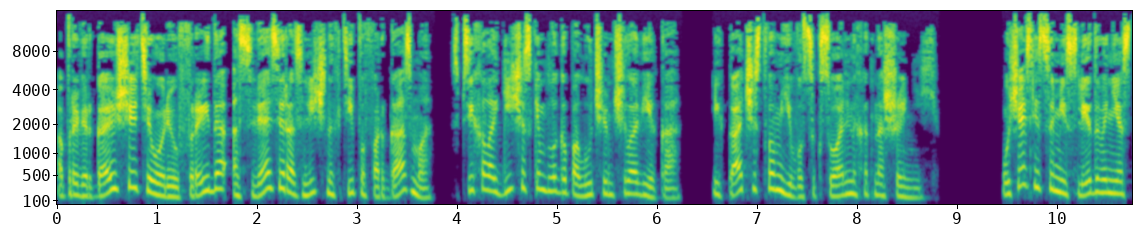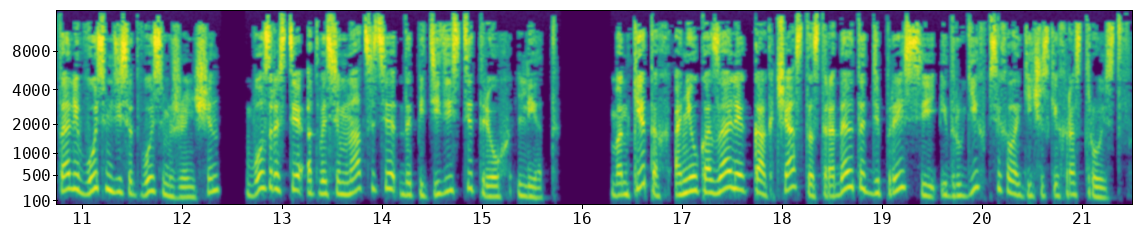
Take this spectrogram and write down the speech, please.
опровергающее теорию Фрейда о связи различных типов оргазма с психологическим благополучием человека и качеством его сексуальных отношений. Участницами исследования стали 88 женщин, в возрасте от 18 до 53 лет. В анкетах они указали, как часто страдают от депрессии и других психологических расстройств,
